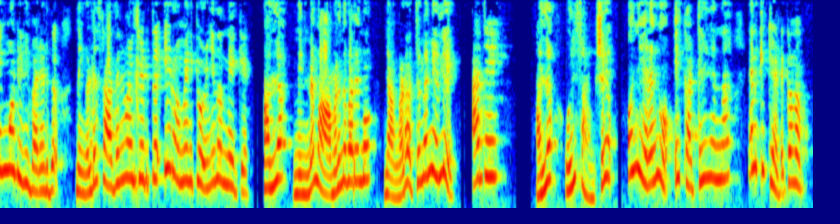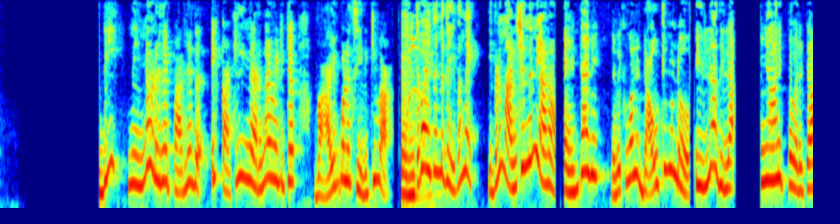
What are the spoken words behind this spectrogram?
ഇങ്ങോട്ട് ഇനി വരരുത്. നിങ്ങളുടെ സാധനം എടുത്ത് ഈ റൂം എനിക്ക് ഒഴിഞ്ഞു തന്നേക്ക്. അല്ല നിന്നെ മാമൻ എന്ന് പറയുമ്പോ ഞങ്ങളുടെ അച്ഛൻ തന്നെയല്ലേ? അതെ. അല്ല ഒരു സംശയം. ഒന്ന് ഇറങ്ങോ ഈ കട്ടിൽ നിന്ന് എനിക്ക് കിടക്കണം. നിന്നോടല്ലേ പറഞ്ഞത്? ഈ കട്ടിൽ നിന്ന് ഇറങ്ങാൻ വേണ്ടിട്ട് വായി ചിരിക്കുക എന്ത് ഇതെന്റെ ദൈവമേ ഇവൾ മനുഷ്യൻ തന്നെയാണോ? എന്താടി നിനക്ക് വല്ല ഡൗട്ടും ഉണ്ടോ? ഇല്ല അതില്ല. ഞാനിപ്പോ വരട്ടാ.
